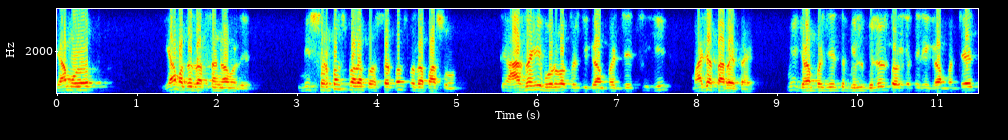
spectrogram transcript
त्यामुळं या मतदारसंघामध्ये मी सरपंच पदा सरपंच पदापासून ते आजही बोरबाकरची ग्रामपंचायतची ही माझ्या ताब्यात आहे. मी ग्रामपंचायत बिल बिलोली तालुक्यातील ही ग्रामपंचायत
